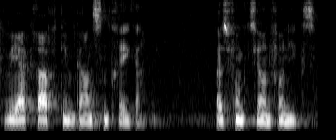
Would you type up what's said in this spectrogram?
Querkraft im ganzen Träger als Funktion von x.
